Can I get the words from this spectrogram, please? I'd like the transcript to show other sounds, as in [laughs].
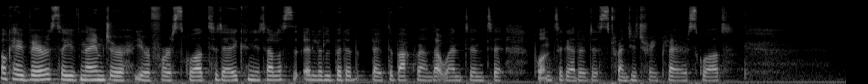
Okay, Vera, so you've named your, your first squad today. Can you tell us a little bit about the background that went into putting together this 23 player squad?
